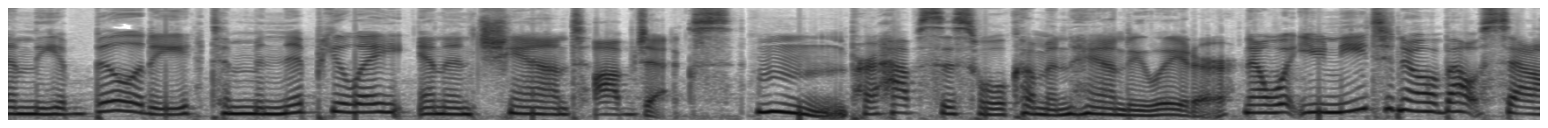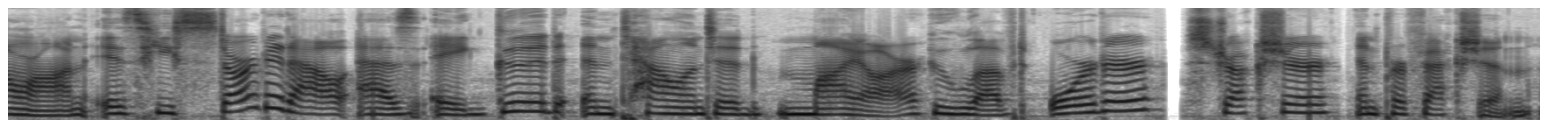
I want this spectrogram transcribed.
and the ability to manipulate and enchant objects. Hmm, perhaps this will come in handy later. Now, what you need to know about Sauron is he started out as a good and talented Maiar who loved order, structure, and perfection.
